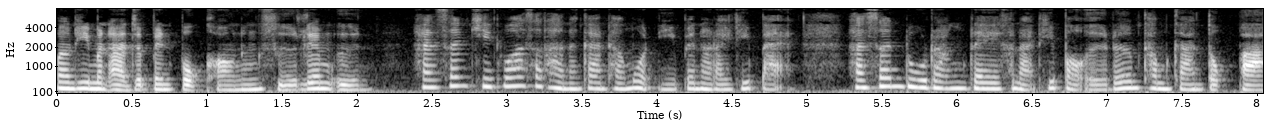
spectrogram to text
บางทีมันอาจจะเป็นปกของหนังสือเล่มอื่น ฮันเซนคิดว่าสถานการณ์ทั้งหมดนี้เป็นอะไรที่แปลกฮันเซนดูรังเรขณะที่เป่าเอ๋เริ่มทำการตกปลา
